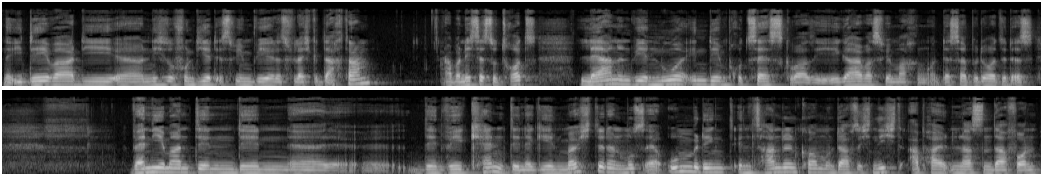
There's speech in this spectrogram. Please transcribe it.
eine Idee war, die äh, nicht so fundiert ist, wie wir das vielleicht gedacht haben. Aber nichtsdestotrotz lernen wir nur in dem Prozess quasi, egal was wir machen. Und deshalb bedeutet es, wenn jemand den, den, äh, den Weg kennt, den er gehen möchte, dann muss er unbedingt ins Handeln kommen und darf sich nicht abhalten lassen davon,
